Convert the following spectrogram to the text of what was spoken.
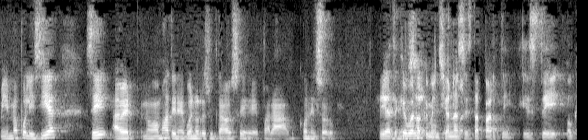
misma policía, sí, a ver, no vamos a tener buenos resultados eh, para, con el software. Fíjate qué bueno que mencionas esta parte. Este, ok,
